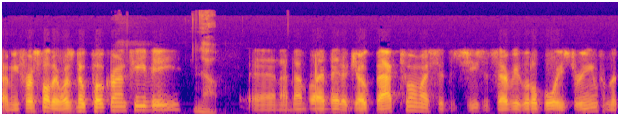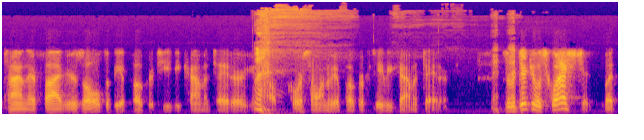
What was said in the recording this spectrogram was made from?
I mean, first of all, there was no poker on TV, No. And I remember I made a joke back to him. I said, "Geez, it's every little boy's dream from the time they're five years old to be a poker TV commentator." You know, of course, I want to be a poker TV commentator. It's a ridiculous question, but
